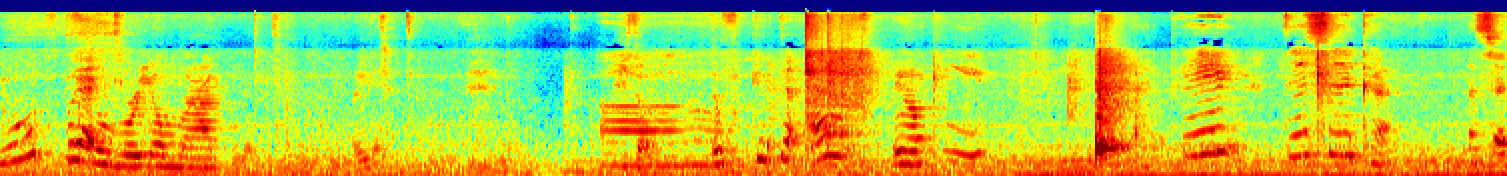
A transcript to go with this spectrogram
You look like a real magnet. Right? Hazel, don't forget the F and a P. P. This is a. It's a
